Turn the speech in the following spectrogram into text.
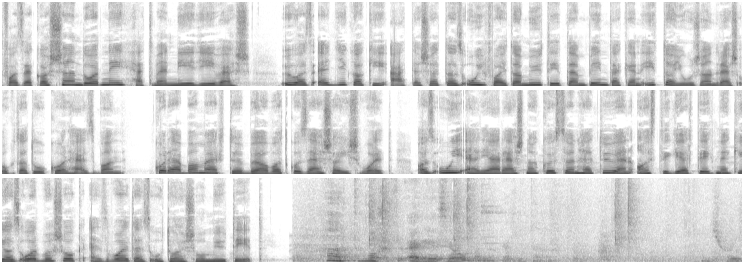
Fazekas Sándorné 74 éves. Ő az egyik, aki átesett az újfajta műtéten pénteken itt a József András oktatókórházban. Korábban már több beavatkozása is volt. Az új eljárásnak köszönhetően azt ígérték neki az orvosok, ez volt az utolsó műtét. Hát most egész jól vagyok ezután. Úgyhogy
